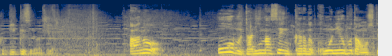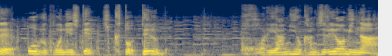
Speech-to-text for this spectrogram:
これびっくりするマジで。あのオーブ足りませんからの購入ボタンを押してオーブ購入して引くと出るんだこれ闇を感じるよみんな。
